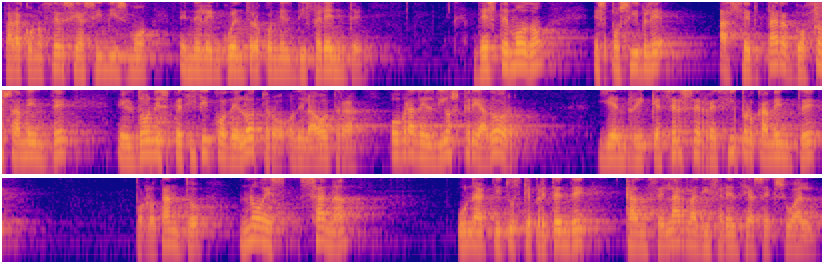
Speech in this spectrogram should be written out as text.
para conocerse a sí mismo en el encuentro con el diferente. De este modo es posible aceptar gozosamente el don específico del otro o de la otra, obra del Dios creador, y enriquecerse recíprocamente, por lo tanto, no es sana una actitud que pretende cancelar la diferencia sexual,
